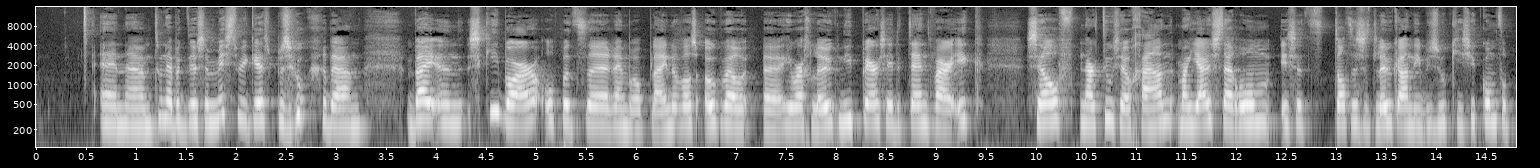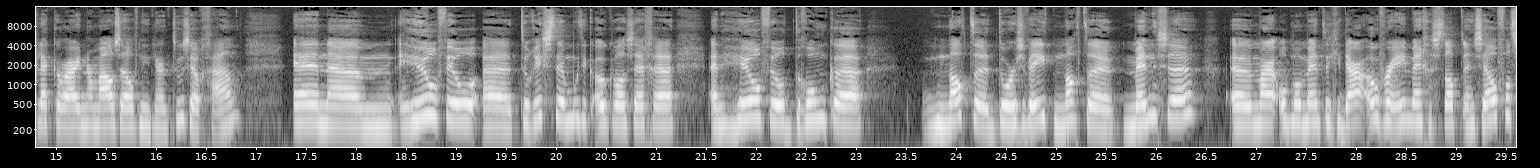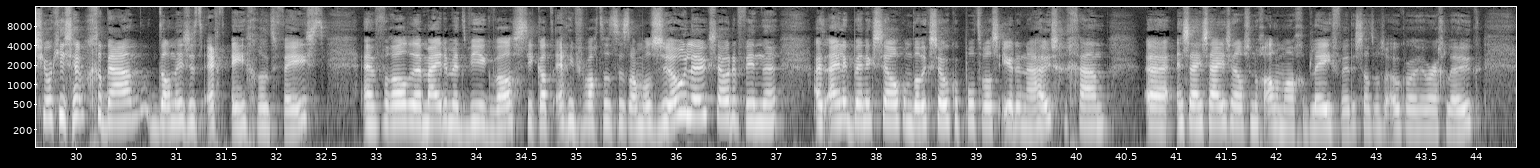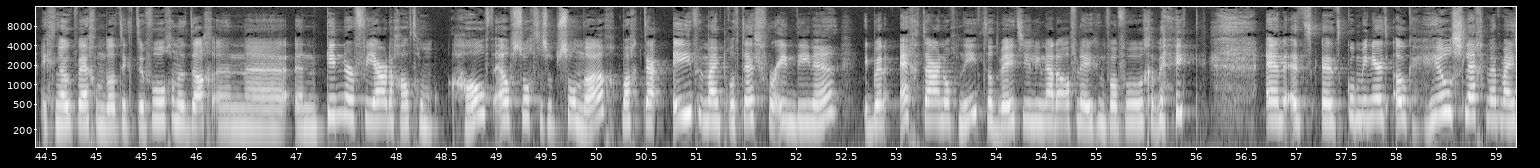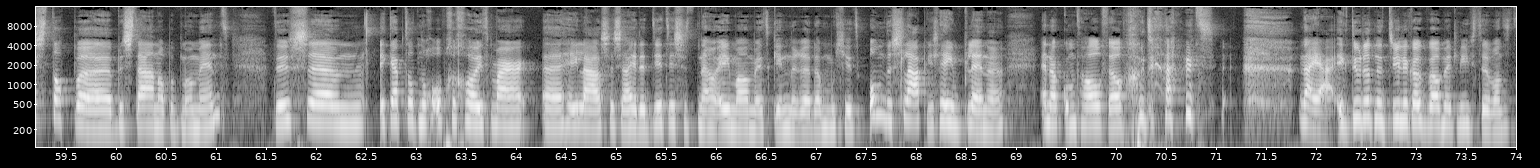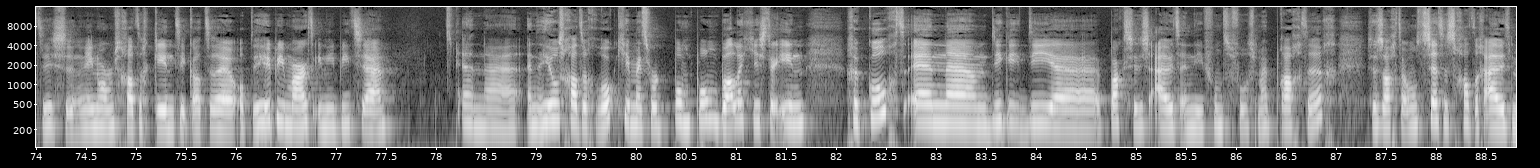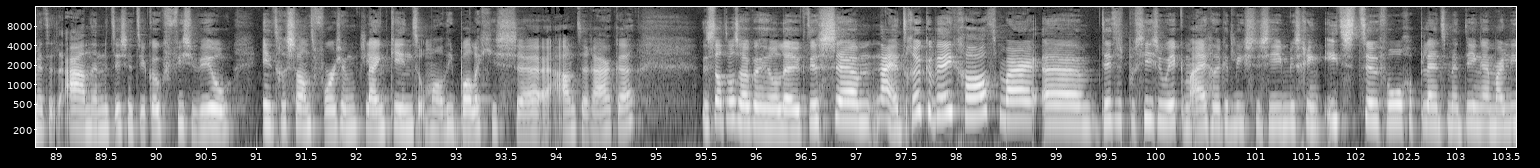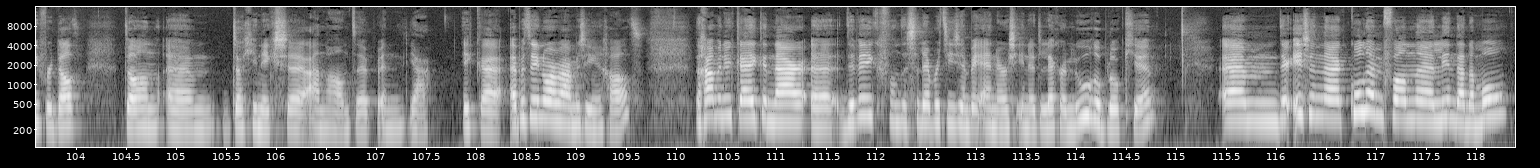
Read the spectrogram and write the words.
En um, toen heb ik dus een mystery guest bezoek gedaan bij een skibar op het uh, Rembrandtplein. Dat was ook wel uh, heel erg leuk. Niet per se de tent waar ik zelf naartoe zou gaan. Maar juist daarom is het, dat is het leuke aan die bezoekjes. Je komt op plekken waar je normaal zelf niet naartoe zou gaan. En um, heel veel uh, toeristen, moet ik ook wel zeggen. En heel veel dronken, natte, door zweet natte mensen. Uh, maar op het moment dat je daar overheen bent gestapt en zelf wat shotjes hebt gedaan, dan is het echt één groot feest. En vooral de meiden met wie ik was, die ik had echt niet verwacht dat ze het allemaal zo leuk zouden vinden. Uiteindelijk ben ik zelf, omdat ik zo kapot was, eerder naar huis gegaan. Uh, en zijn zij zelfs nog allemaal gebleven. Dus dat was ook wel heel erg leuk. Ik ging ook weg omdat ik de volgende dag een, uh, een kinderverjaardag had om half elf ochtends op zondag. Mag ik daar even mijn protest voor indienen? Ik ben echt daar nog niet. Dat weten jullie na de aflevering van vorige week. En het, het combineert ook heel slecht met mijn stappen bestaan op het moment. Dus um, ik heb dat nog opgegooid, maar uh, helaas, ze zeiden: Dit is het nou eenmaal met kinderen. Dan moet je het om de slaapjes heen plannen. En dan komt half elf goed uit. nou ja, ik doe dat natuurlijk ook wel met liefde, want het is een enorm schattig kind. Ik had uh, op de hippiemarkt in Ibiza een, uh, een heel schattig rokje met soort pompomballetjes erin gekocht. En um, die, die uh, pakte ze dus uit en die vond ze volgens mij prachtig. Ze zag er ontzettend schattig uit met het aan. En het is natuurlijk ook visueel interessant voor zo'n klein kind om al die balletjes uh, aan te raken. Dus dat was ook wel heel leuk. Dus um, nou ja, drukke week gehad. Maar uh, dit is precies hoe ik hem eigenlijk het liefste zie. Misschien iets te vol gepland met dingen. Maar liever dat dan dat je niks aan de hand hebt. En ja, ik uh, heb het enorm aan mijn zin gehad. Dan gaan we nu kijken naar uh, de week van de celebrities en BN'ers in het Lekker Loeren blokje. Um, er is een uh, column van Linda de Mol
